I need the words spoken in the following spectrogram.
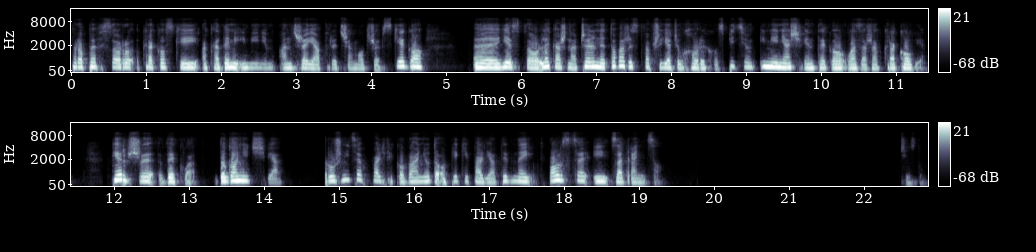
profesor Krakowskiej Akademii imieniem Andrzeja Frytrza Modrzewskiego. Y, Jest to lekarz naczelny Towarzystwa Przyjaciół Chorych Hospicjum imienia świętego Łazarza w Krakowie. Pierwszy wykład. Dogonić świat. Różnice w kwalifikowaniu do opieki paliatywnej w Polsce i za granicą. Się zgadza.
